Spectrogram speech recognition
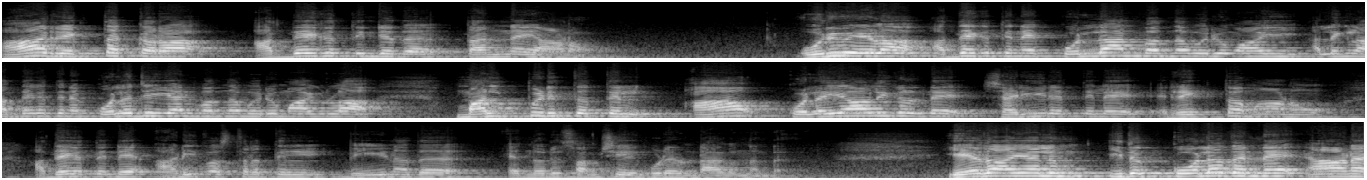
ആ രക്തക്കറ അദ്ദേഹത്തിന്റെത് തന്നെയാണോ? ഒരു വേള അദ്ദേഹത്തിനെ കൊല്ലാൻ വന്നവരുമായി അല്ലെങ്കിൽ അദ്ദേഹത്തിനെ കൊല ചെയ്യാൻ വന്നവരുമായുള്ള മൽപിടുത്തത്തിൽ ആ കൊലയാളികളുടെ ശരീരത്തിലെ രക്തമാണോ അദ്ദേഹത്തിന്റെ അടിവസ്ത്രത്തിൽ വീണത് എന്നൊരു സംശയം കൂടെ ഉണ്ടാകുന്നുണ്ട്. ഏതായാലും ഇത് കൊല തന്നെ ആണ്.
